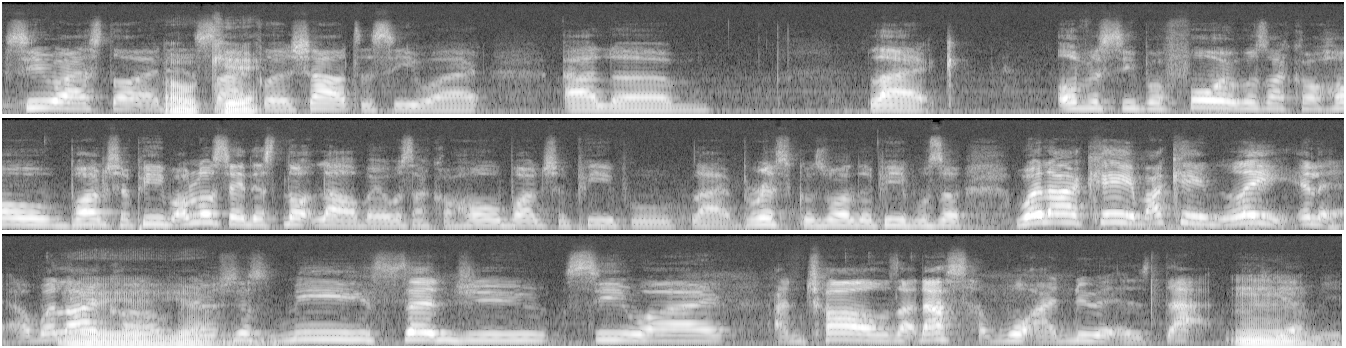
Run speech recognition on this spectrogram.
CY started in Okay. Cyclone. Shout out to CY. And um like obviously before it was like a whole bunch of people. I'm not saying it's not loud, but it was like a whole bunch of people. Like Brisk was one of the people. So when I came, I came late, innit? And when I Yeah, yeah, come, yeah. it was just me, Senju, CY, and Charles. Like that's what I knew it as that. You Mm. get me?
